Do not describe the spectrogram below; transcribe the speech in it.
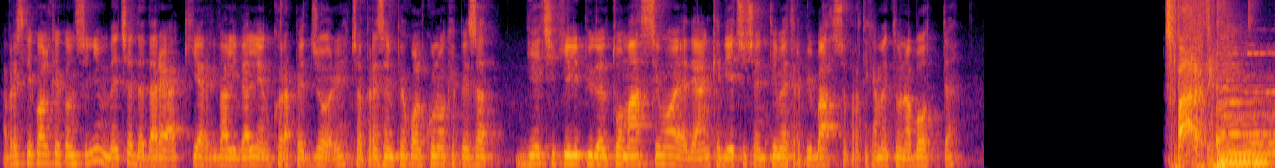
Avresti qualche consiglio invece da dare a chi arriva a livelli ancora peggiori? Cioè, per esempio, qualcuno che pesa 10 kg più del tuo massimo ed è anche 10 cm più basso, praticamente una botte? Sparati!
